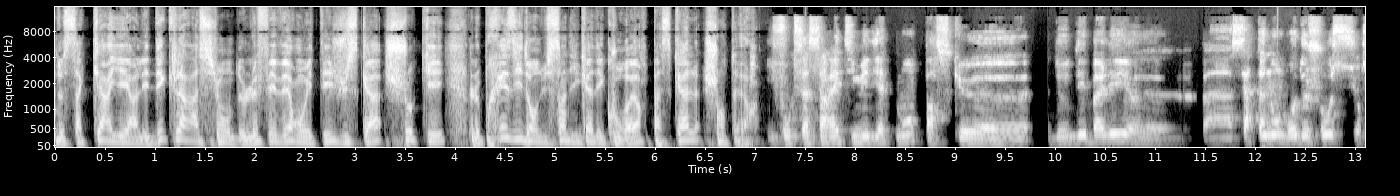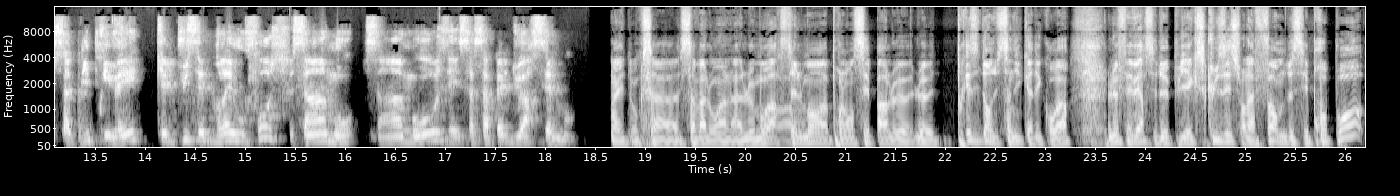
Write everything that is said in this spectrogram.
de sa carrière. Les déclarations de Lefebvre ont été jusqu'à choquer le président du syndicat des coureurs, Pascal Chanteur. Il faut que ça s'arrête immédiatement parce que euh, de déballer euh, ben, un certain nombre de choses sur sa vie privée, qu'elle puisse être vraie ou fausse, c'est un mot. C'est un mot et ça s'appelle du harcèlement. Ouais, donc ça, ça va loin là. Le mot harcèlement prononcé par le, le président du syndicat des coureurs. Lefebvre s'est depuis excusé sur la forme de ses propos,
